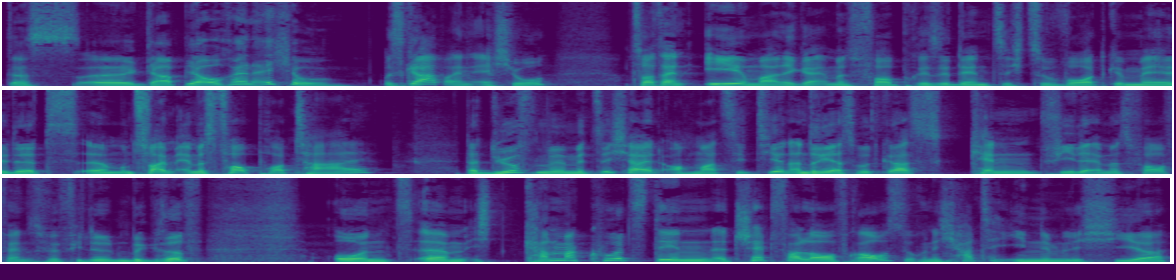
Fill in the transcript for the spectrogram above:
Das äh, gab ja auch ein Echo. Es gab ein Echo. Und zwar hat ein ehemaliger MSV-Präsident sich zu Wort gemeldet. ähm, Und zwar im MSV-Portal. Da dürfen wir mit Sicherheit auch mal zitieren. Andreas Rüttgers kennen viele MSV-Fans, ist für viele ein Begriff. Und ähm, ich kann mal kurz den Chatverlauf raussuchen. Ich hatte ihn nämlich hier.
